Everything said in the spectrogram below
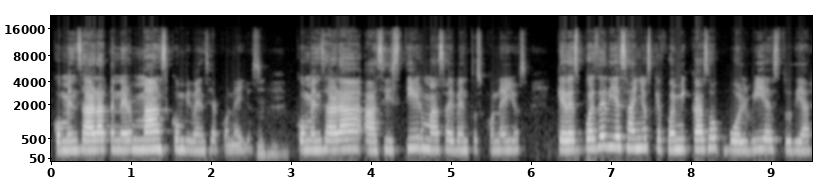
comenzar a tener más convivencia con ellos, uh -huh. comenzar a, a, asistir más a eventos con ellos, que después de diez años, que fue mi caso, volví a estudiar,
